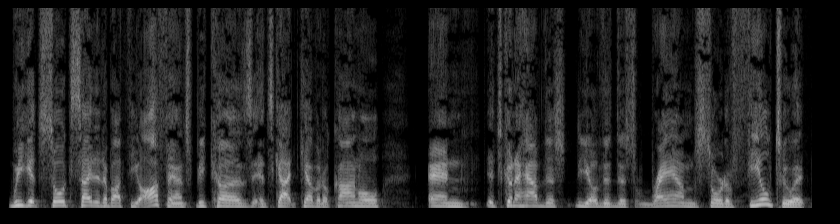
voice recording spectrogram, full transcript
we get so excited about the offense because it's got Kevin O'Connell and it's going to have this, you know, this Rams sort of feel to it.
